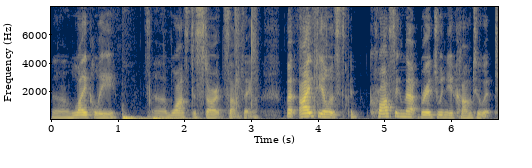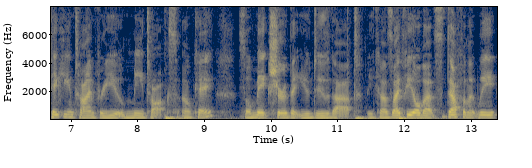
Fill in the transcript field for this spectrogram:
uh, likely uh, wants to start something. But I feel it's crossing that bridge when you come to it, taking time for you, me talks, okay? So make sure that you do that because I feel that's definitely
